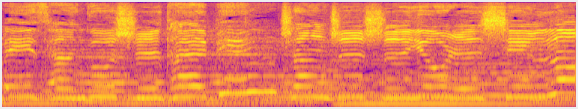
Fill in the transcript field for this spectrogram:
悲惨故事太平常，只是有人心冷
